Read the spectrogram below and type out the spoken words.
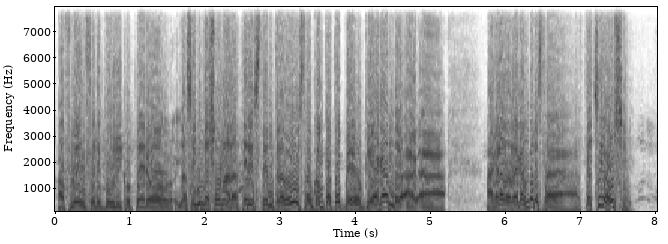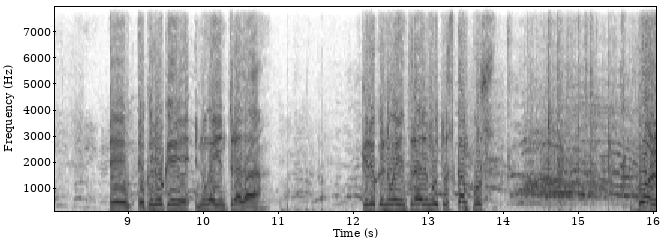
afluencia de público, pero na segunda xornada ter este entrador está o campo a tope, eh? o que a, Gandra, a, a, a grada da Gandra está, está chea hoxe. Eu, eu creo que non hai entrada creo que non hai entrada en outros campos gol,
